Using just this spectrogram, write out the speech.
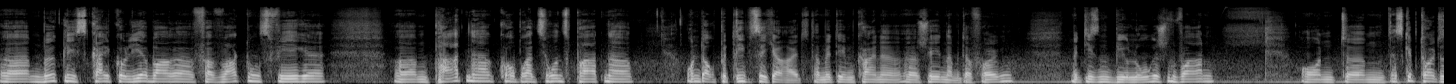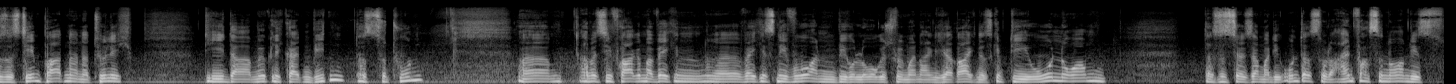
äh, möglichst kalkulierbare Vermarktungswege, äh, Partner, Kooperationspartner und auch Betriebssicherheit, damit eben keine äh, Schäden damit erfolgen mit diesen biologischen Waren. Und ähm, es gibt heute Systempartner natürlich, die da Möglichkeiten bieten, das zu tun. Ähm, aber es ist die Frage mal, welchen, äh, welches Niveau an biologisch will man eigentlich erreichen. Es gibt die EU-Norm, das ist ich sag mal, die unterste oder einfachste Norm, die ist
